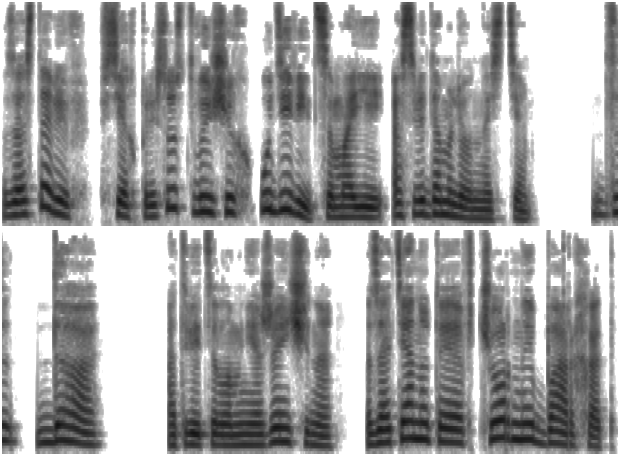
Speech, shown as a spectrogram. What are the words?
заставив всех присутствующих удивиться моей осведомленности. Да, ответила мне женщина, затянутая в черный бархат,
